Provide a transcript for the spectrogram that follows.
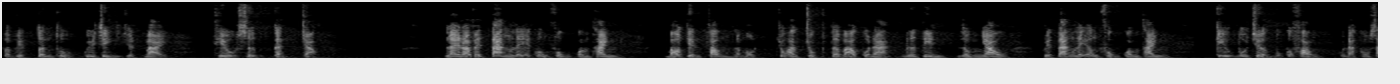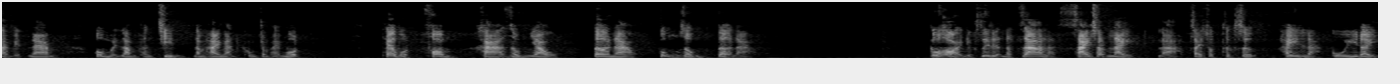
và việc tuân thủ quy trình duyệt bài thiếu sự cẩn trọng. Lại nói về tang lễ của ông Phùng Quang Thanh, báo Tiền Phong là một trong hàng chục tờ báo của Đảng đưa tin giống nhau về tang lễ ông Phùng Quang Thanh, cựu Bộ trưởng Bộ Quốc phòng của Đảng Cộng sản Việt Nam hôm 15 tháng 9 năm 2021 theo một form khá giống nhau, tờ nào cũng giống tờ nào. Câu hỏi được dư luận đặt ra là sai sót này là sai sót thực sự hay là cố ý đây?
